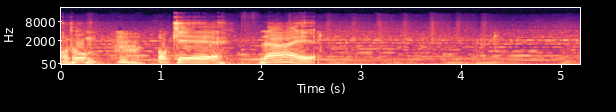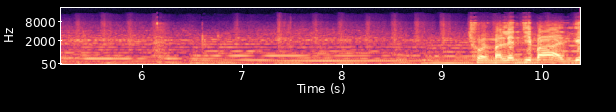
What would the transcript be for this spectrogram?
2ทุ่ม โอเค ได้ วนมาเล่นที่บ้านย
